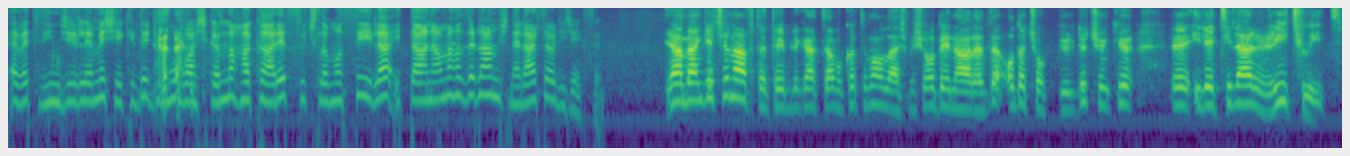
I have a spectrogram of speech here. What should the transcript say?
evet zincirleme şekilde Cumhurbaşkanına hakaret suçlamasıyla iddianame hazırlanmış. Neler söyleyeceksin? Ya ben geçen hafta tebligat avukatıma ulaşmış. O beni aradı. O da çok güldü. Çünkü e, iletiler retweet.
